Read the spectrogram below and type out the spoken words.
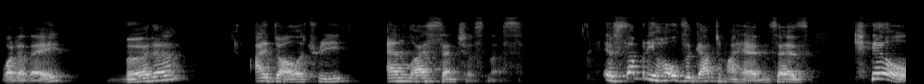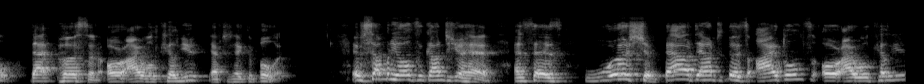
What are they? Murder, idolatry, and licentiousness. If somebody holds a gun to my head and says, kill that person or I will kill you, you have to take the bullet. If somebody holds a gun to your head and says, worship, bow down to those idols or I will kill you, you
